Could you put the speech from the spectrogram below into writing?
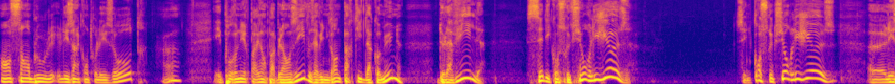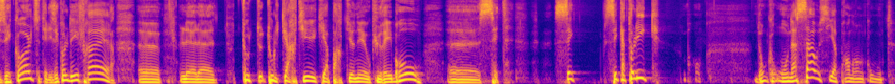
ensemble ou les uns contre les autres. Hein. Et pour venir par exemple à Blanzy, vous avez une grande partie de la commune, de la ville, c'est des constructions religieuses. C'est une construction religieuse. Euh, les écoles, c'était les écoles des frères. Euh, tout, le quartier qui appartenait au curé Bro, euh, c'est catholique. Donc on a ça aussi à prendre en compte.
